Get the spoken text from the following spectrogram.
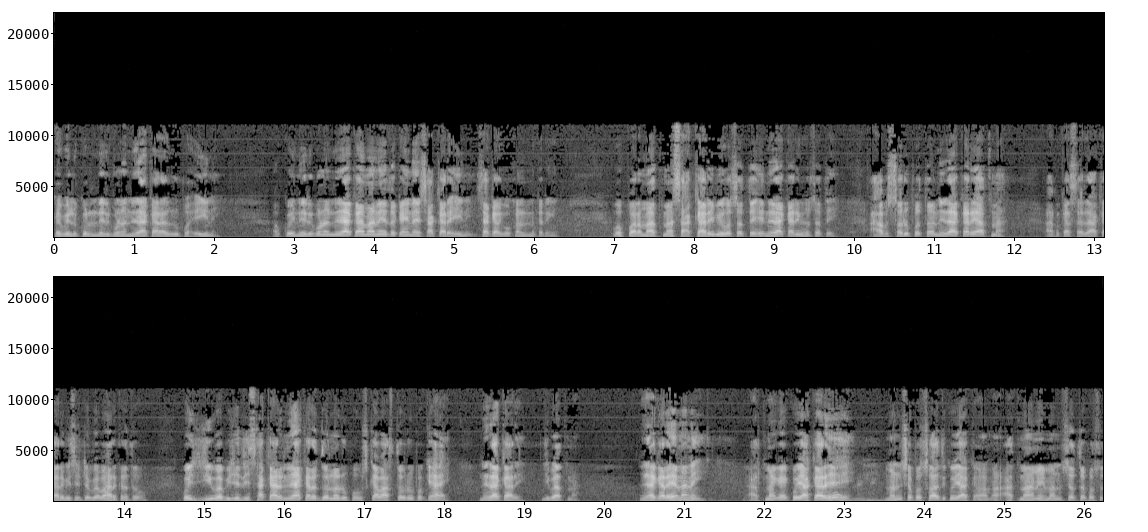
कभी बिल्कुल निर्गुण, निराकार रूप है ही नहीं। और कोई निर्गुण निराकार माने तो कहीं नहीं साकार है ही नहीं साकार को खंडन करेंगे। वो परमात्मा साकार भी हो सकते है निराकार भी हो सकते है। आप स्वरूप तो निराकार आत्मा। आपका सराकार विशिष्ट व्यवहार करते हो। कोई जीव भी यदि साकार निराकार दोनों रूप उसका वास्तव रूप क्या है? निराकार है जीवात्मा। निराकार है ना नहीं? आत्मा का कोई आकार है? मनुष्य पशु आदि कोई आत्मा में मनुष्य तो पशु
